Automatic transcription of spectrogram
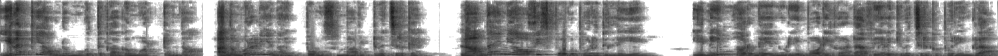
இலக்கியாவோட முகத்துக்காக மட்டும்தான் அந்த முரளியை நான் இப்பவும் சும்மா விட்டு வச்சிருக்கேன். நான் தான் இனி ஆபீஸ் போக போறது இல்லையே. இனியும் அருணை என்னுடைய பாடி கார்டா வேலைக்கு வச்சிருக்க போறீங்களா?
